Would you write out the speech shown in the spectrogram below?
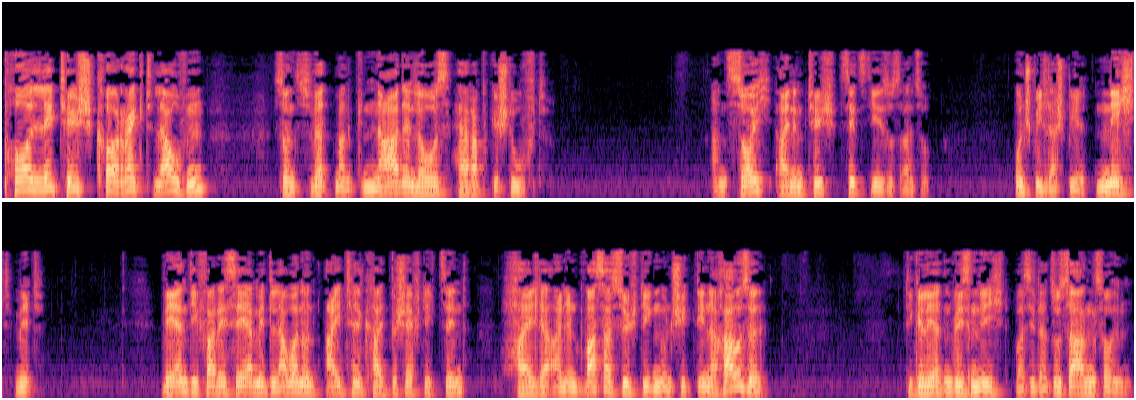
politisch korrekt laufen sonst wird man gnadenlos herabgestuft. An solch einem Tisch sitzt Jesus also und spielt das Spiel nicht mit. Während die Pharisäer mit Lauern und Eitelkeit beschäftigt sind, heilt er einen Wassersüchtigen und schickt ihn nach Hause. Die Gelehrten wissen nicht, was sie dazu sagen sollen.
